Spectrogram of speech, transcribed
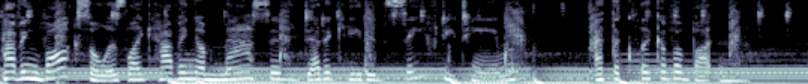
Having Voxel is like having a massive, dedicated safety team at the click of a button.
